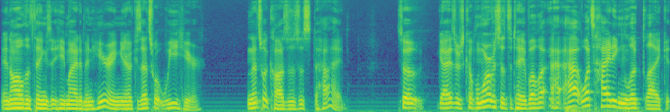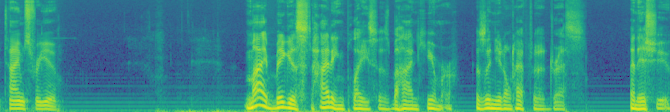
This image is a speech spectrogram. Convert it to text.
and all the things that he might have been hearing. You know, because that's what we hear, and that's what causes us to hide. So, guys, there's a couple more of us at the table. How, what's hiding looked like at times for you? My biggest hiding place is behind humor because then you don't have to address an issue.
